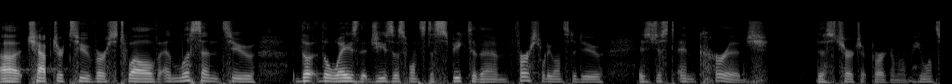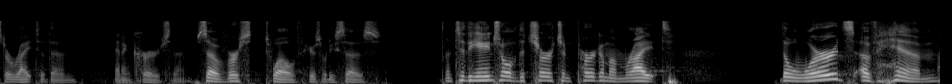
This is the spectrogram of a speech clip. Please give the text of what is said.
uh, chapter 2, verse 12, and listen to the, the ways that Jesus wants to speak to them. First, what he wants to do is just encourage this church at Pergamum. He wants to write to them and encourage them. So, verse 12, here's what he says And to the angel of the church in Pergamum, write, the words of him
